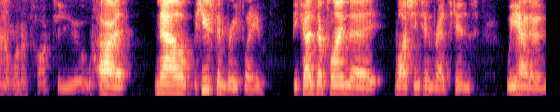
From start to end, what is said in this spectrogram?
I don't want to talk to you. All right. Now, Houston briefly, because they're playing the Washington Redskins, we had a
